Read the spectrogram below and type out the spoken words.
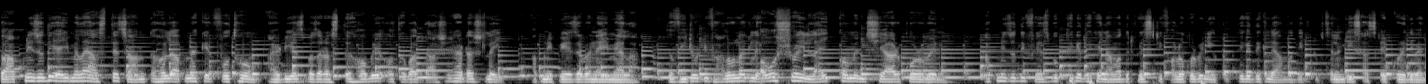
তো আপনি যদি এই মেলায় আসতে চান, তাহলে আপনাকে প্রথম আরডিএস বাজার আসতে হবে অথবা দাসেরহাট আসলেই আপনি পেয়ে যাবেন এই মেলা। তো ভিডিওটি ভালো লাগলে অবশ্যই লাইক, কমেন্ট, শেয়ার করবেন। আপনি যদি ফেসবুক থেকে দেখেন, আমাদের পেজটি ফলো করবেন ইউটিউব থেকে দেখলে আমাদের ইউটিউব চ্যানেলটি সাবস্ক্রাইব করে দিবেন।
